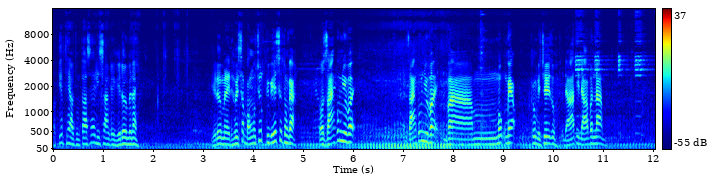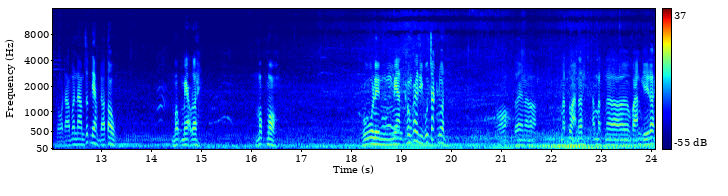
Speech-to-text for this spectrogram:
Và tiếp theo chúng ta sẽ đi sang cái ghế đơn bên này. Ghế đơn bên này hơi sắp bóng một chút, quý vị hết sức thông cảm. Đó dáng cũng như vậy dáng cũng như vậy và mộng mẹo không thể chê rồi. Đá thì đá Vân Nam. Đó đá Vân Nam rất đẹp đá tàu. Mộng mẹo đây. Mọc mỏ. Gỗ lên men không khác gì gỗ chắc luôn. Đó đây là mặt đoạn đây à, mặt uh, ván ghế đây.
